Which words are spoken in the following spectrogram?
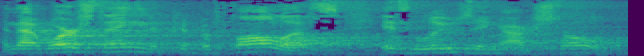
And that worst thing that could befall us is losing our soul.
